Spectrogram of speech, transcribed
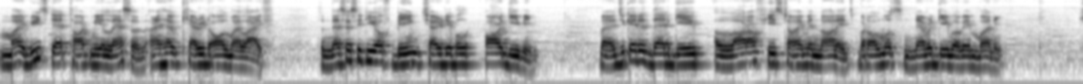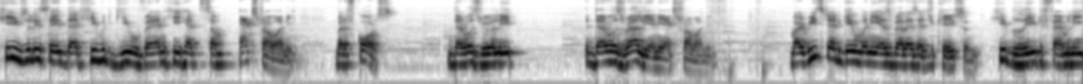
My rich dad taught me a lesson I have carried all my life the necessity of being charitable or giving. My educated dad gave a lot of his time and knowledge, but almost never gave away money. He usually said that he would give when he had some extra money, but of course, there was really there was rarely any extra money. My rich dad gave money as well as education. He believed family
